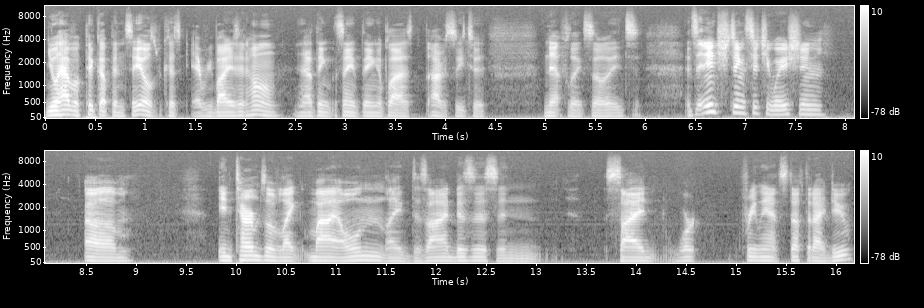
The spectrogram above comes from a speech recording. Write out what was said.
You'll have a pickup in sales because everybody's at home, and I think the same thing applies obviously to Netflix. So it's it's an interesting situation, um, in terms of like my own like design business and side work freelance stuff that I do.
